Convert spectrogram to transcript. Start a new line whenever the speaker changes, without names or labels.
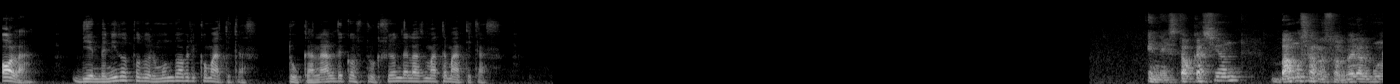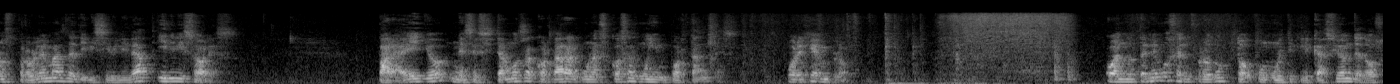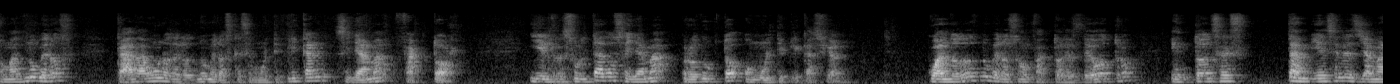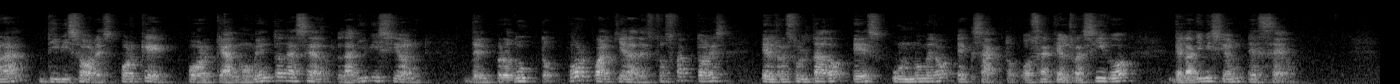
Hola, bienvenido todo el mundo a Bricomáticas, tu canal de construcción de las matemáticas. En esta ocasión vamos a resolver algunos problemas de divisibilidad y divisores. Para ello necesitamos recordar algunas cosas muy importantes. Por ejemplo, cuando tenemos el producto o multiplicación de dos o más números, cada uno de los números que se multiplican se llama factor y el resultado se llama producto o multiplicación. Cuando dos números son factores de otro, entonces también se les llamará divisores. ¿Por qué? Porque al momento de hacer la división del producto por cualquiera de estos factores, el resultado es un número exacto, o sea que el residuo de la división es cero.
